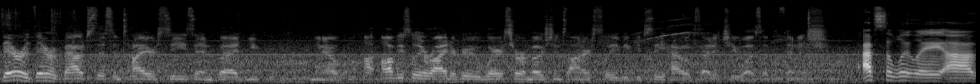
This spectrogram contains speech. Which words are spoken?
there or thereabouts this entire season, but you you know, obviously a rider who wears her emotions on her sleeve. You could see how excited she was at the finish. Absolutely. Uh,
